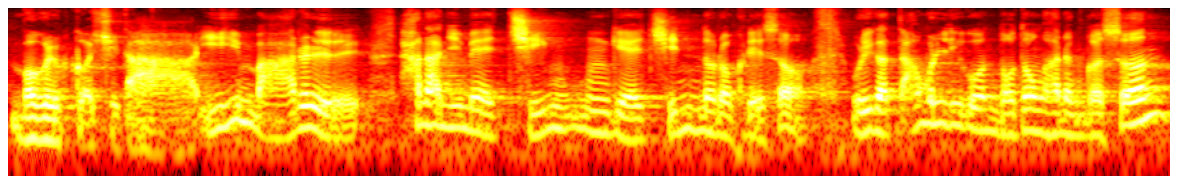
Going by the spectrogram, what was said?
먹을 것이다. 이 말을 하나님의 징계, 진노로 그래서 우리가 땀 흘리고 노동하는 것은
